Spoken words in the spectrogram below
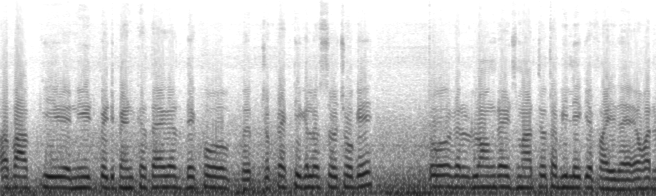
अब आपकी नीड पे डिपेंड करता है। अगर देखो, जो प्रैक्टिकल सोचोगे तो अगर लॉन्ग राइड्स मारते हो, तभी लेके फ़ायदा है। और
